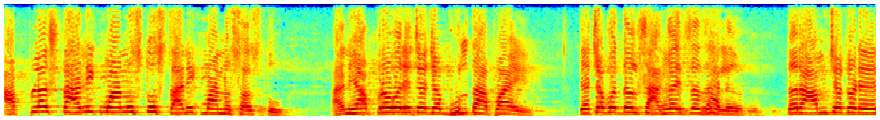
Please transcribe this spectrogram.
आपला स्थानिक माणूस तो स्थानिक माणूस असतो. आणि ह्या प्रवरेच्या ज्या भूलथापा आहे त्याच्याबद्दल सांगायचं झालं तर आमच्याकडे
